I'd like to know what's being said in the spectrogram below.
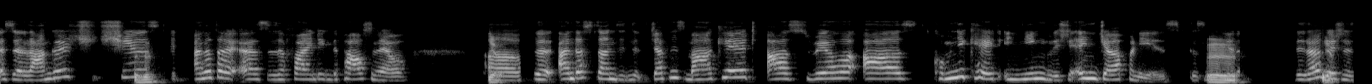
is a language choose mm-hmm. another is the finding the personnel. Uh, understand the Japanese market as well as communicate in English and Japanese because Mm. you know, the language is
